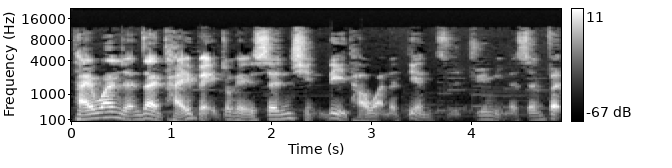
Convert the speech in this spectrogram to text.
台湾人在台北就可以申请立陶宛的电子居民的身份，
